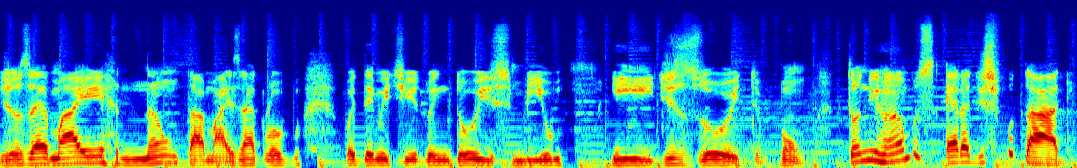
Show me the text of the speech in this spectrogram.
José Maier não tá mais na Globo, foi demitido em 2018. Bom, Tony Ramos era disputado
